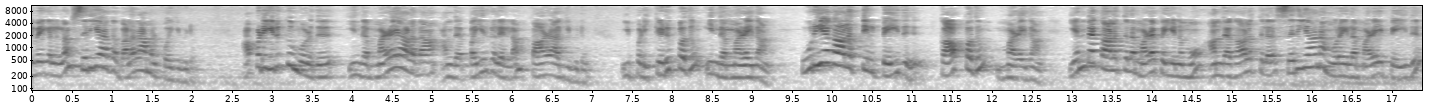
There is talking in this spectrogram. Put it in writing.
இவைகள் எல்லாம் சரியாக வளராமல் போய்விடும். அப்படி இருக்கும் பொழுது இந்த மழையால தான் அந்த பயிர்கள் எல்லாம் பாழாகிவிடும். இப்படி கெடுப்பதும் இந்த மழைதான். உரிய காலத்தில் பெய்து காப்பதும் மழைதான். எந்த காலத்துல மழை பெய்யணுமோ அந்த காலத்துல சரியான முறையில மழை பெய்து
